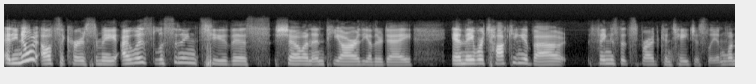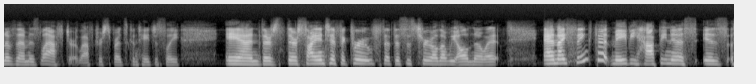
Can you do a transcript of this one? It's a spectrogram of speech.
And you know what else occurs to me? I was listening to this show on NPR the other day, and they were talking about things that spread contagiously, and one of them is laughter. Laughter spreads contagiously, and there's there's scientific proof that this is true, although we all know it. And I think that maybe happiness is a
